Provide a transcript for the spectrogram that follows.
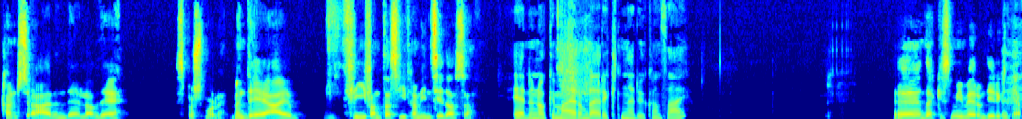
kanskje er en del av det spørsmålet. Men det er jo fri fantasi fra min side, altså. Er det noe mer om de ryktene du kan si? Eh, det er ikke så mye mer om de ryktene.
